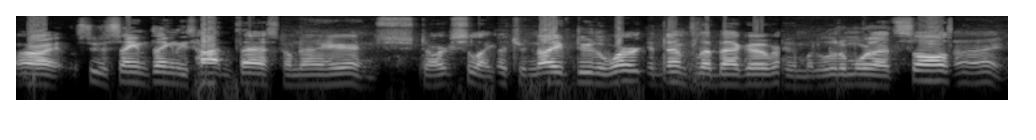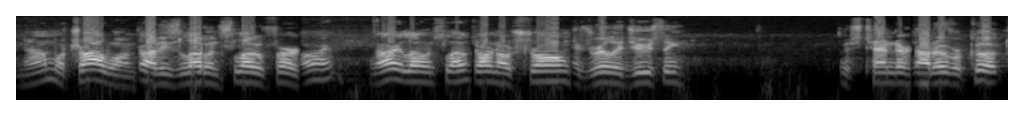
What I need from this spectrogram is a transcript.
Alright, let's do the same thing. These hot and fast. Come down here and start slicing. Let your knife do the work. Get them flip back over. Hit them with a little more of that sauce. Alright, now I'm to try one. Try these low and slow first. Alright, alright, low and slow. Starting off strong. It's really juicy. It's tender. Not overcooked.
